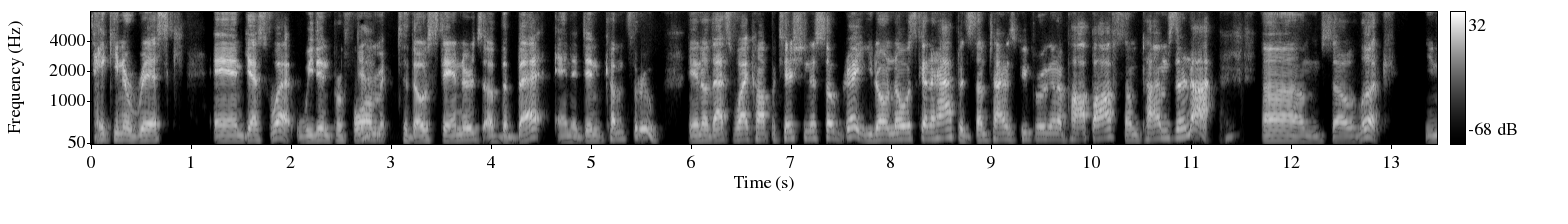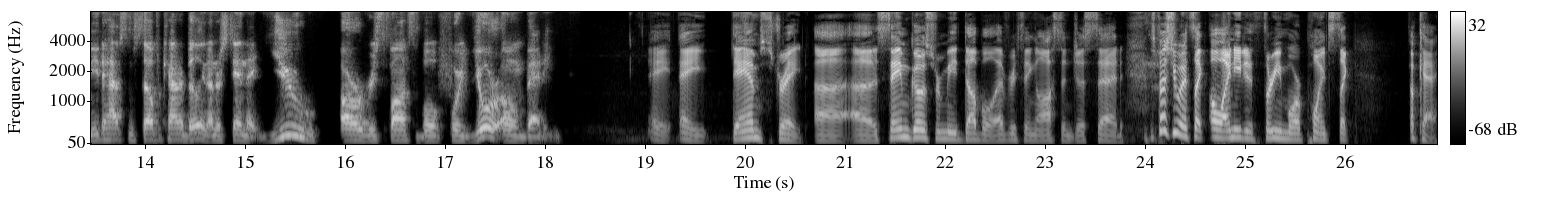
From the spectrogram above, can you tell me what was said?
taking a risk. And guess what? We didn't perform to those standards of the bet, and it didn't come through. You know, that's why competition is so great. You don't know what's going to happen. Sometimes people are going to pop off, sometimes they're not. Um, so, look, you need to have some self accountability and understand that you are responsible for your own betting. Hey, hey, damn straight. Uh, uh, same goes for me. Double everything Austin just said. Especially when it's like, oh, I needed three more points. It's like, okay,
